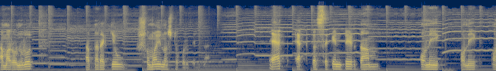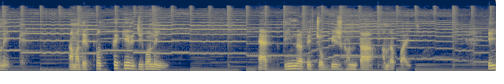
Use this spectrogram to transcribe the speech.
আমার অনুরোধ, আপনারা কেউ সময় নষ্ট করবেন না। এক একটা সেকেন্ডের দাম অনেক অনেক অনেক। আমাদের প্রত্যেকের জীবনেই এক দিন রাতে চব্বিশ ঘণ্টা আমরা পাই। এই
